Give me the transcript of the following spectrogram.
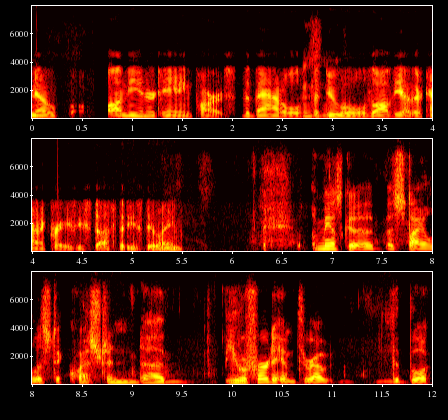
know, on the entertaining parts, the battles, mm-hmm. the duels, all the other kind of crazy stuff that he's doing. Let me ask a, a stylistic question. Uh, you refer to him throughout the book.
